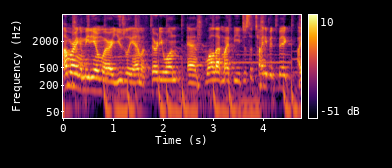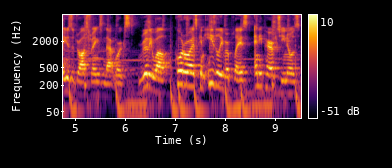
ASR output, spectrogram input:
I'm wearing a medium where I usually am a 31 and while that might be just a tiny bit big I use the drawstrings and that works really well. Corduroys can easily replace any pair of chinos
